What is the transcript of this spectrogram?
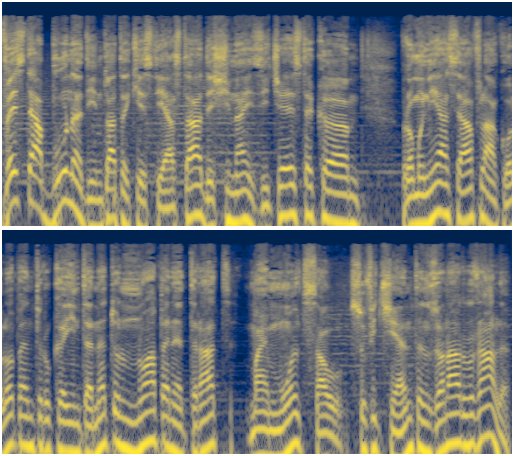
Vestea bună din toată chestia asta, deși n-ai zice, este că România se află acolo pentru că internetul nu a penetrat mai mult sau suficient în zona rurală.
